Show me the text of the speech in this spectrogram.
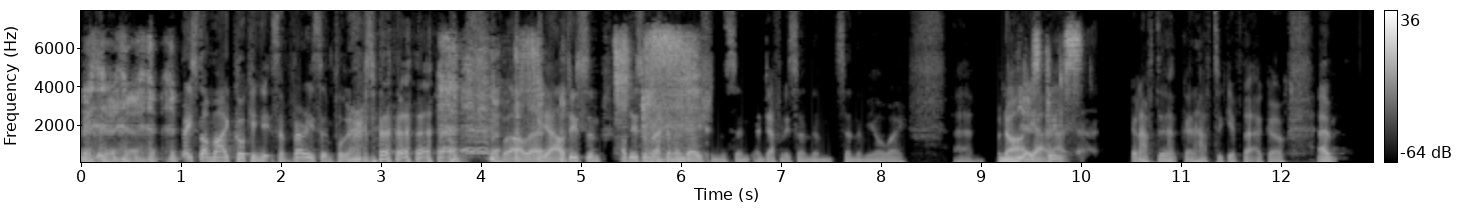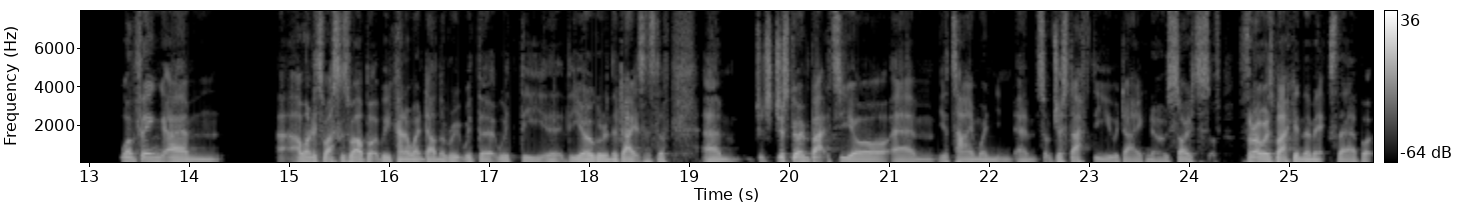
based on my cooking, it's a very simple recipe. well, I'll, uh, yeah, I'll do some I'll do some recommendations and, and, definitely send them send them your way. Um, no, yes, yeah, please gonna have to gonna have to give that a go. Um, one thing um, I wanted to ask as well, but we kind of went down the route with the with the uh, the yoga and the diets and stuff. Um, just just going back to your um, your time when um, sort of just after you were diagnosed. Sorry to sort of throw us back in the mix there, but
